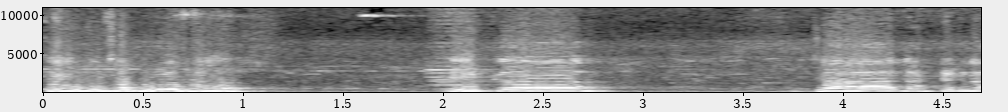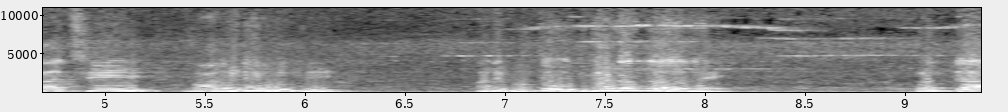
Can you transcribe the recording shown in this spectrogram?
काही दिवसापूर्वी झालं. एक ज्या नाट्यगृहाची मागणी होती आणि फक्त उद्घाटन झालं नाही पण त्या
